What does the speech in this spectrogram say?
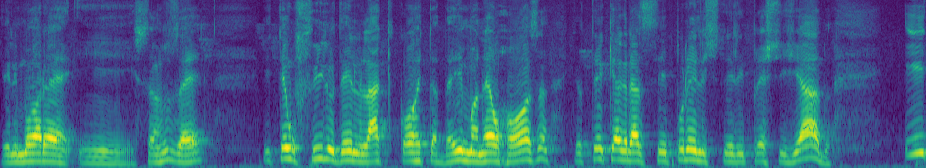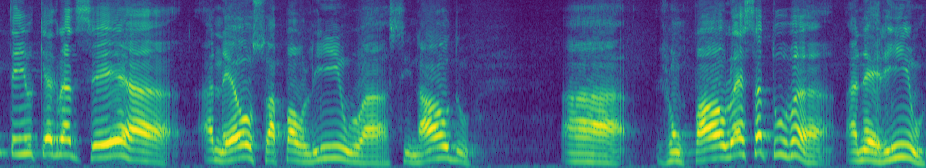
ele mora em São José, e tem um filho dele lá que corre também, Manel Rosa. Eu tenho que agradecer por eles terem prestigiado. E tenho que agradecer a, a Nelson, a Paulinho, a Sinaldo, a João Paulo, essa turma, a Nerinho,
